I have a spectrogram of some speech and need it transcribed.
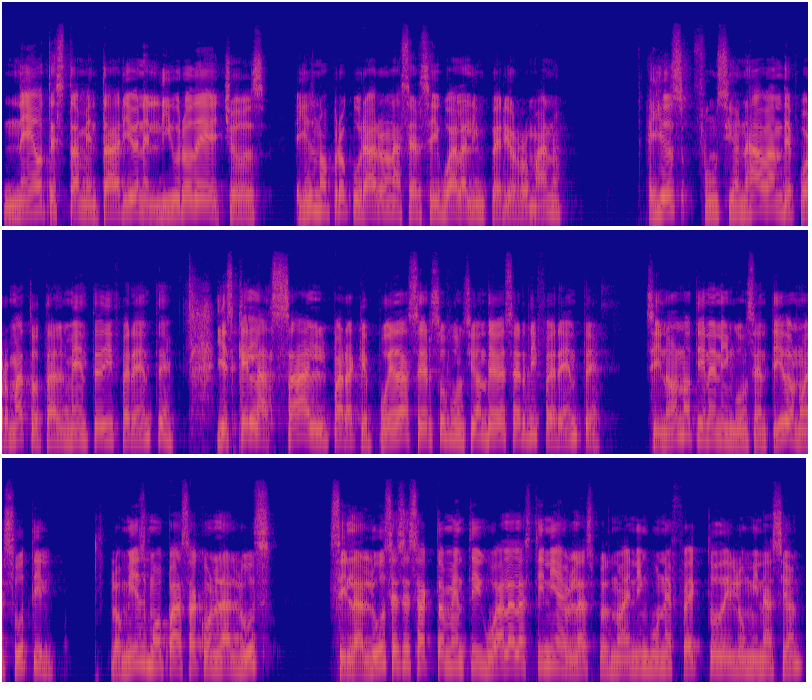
neotestamentario en el libro de Hechos, ellos no procuraron hacerse igual al imperio romano. Ellos funcionaban de forma totalmente diferente. Y es que la sal, para que pueda hacer su función, debe ser diferente. Si no, no tiene ningún sentido, no es útil. Lo mismo pasa con la luz. Si la luz es exactamente igual a las tinieblas, pues no hay ningún efecto de iluminación.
